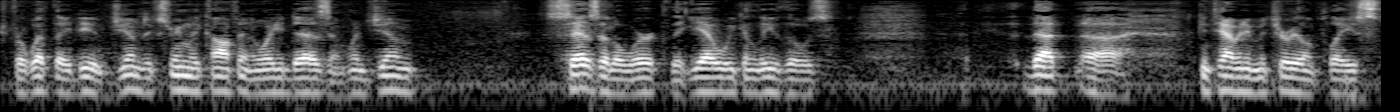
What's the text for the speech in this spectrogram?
for what they do. Jim's extremely confident in what he does, and when Jim says it'll work, that, yeah, we can leave those, that uh, contaminated material in place,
